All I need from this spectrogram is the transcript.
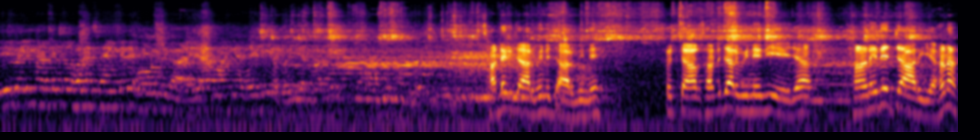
ਇਹ ਬਈ ਮੈਂ ਕਿਹਾ ਹਲੇ ਸੈਂਗੇ ਦੇ ਹੋਣ ਲਗਾਏ ਆ ਮਾਨੀਆਂ ਹੈਗੀ ਆ ਬਈ ਯਾਰ ਮਾਨੀ ਸਾਢੇ ਕੁ ਚਾਰ ਮਹੀਨੇ 4 ਮਹੀਨੇ। ਸੋ 4 4.5 ਮਹੀਨੇ ਦੀ ਏਜ ਆ। ਥਾਣੇ ਦੇ 4 ਹੀ ਆ ਹਨਾ?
